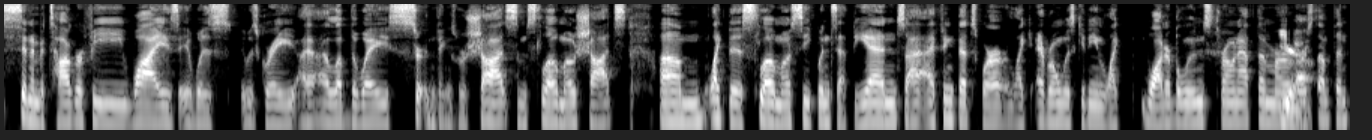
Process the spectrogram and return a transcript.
cinematography wise, it was it was great. I, I love the way certain things were shot, some slow mo shots, um, like the slow mo sequence at the end. So I, I think that's where like everyone was getting like water balloons thrown at them or, Yeah. or something.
